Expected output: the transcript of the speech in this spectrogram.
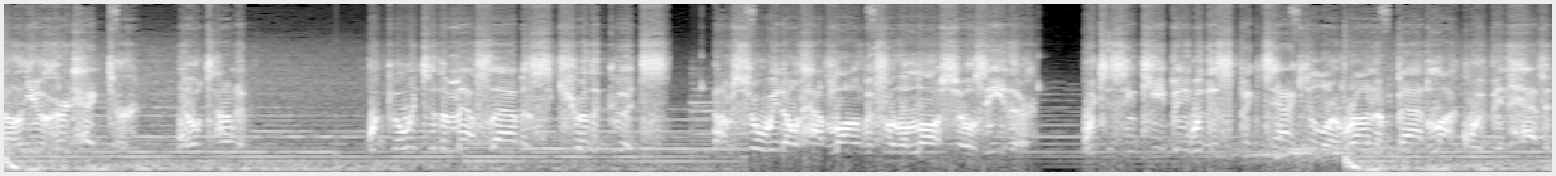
Well, you heard Hector. No time to... We go into the meth lab and secure the goods. I'm sure we don't have long before the law shows either. Which is in keeping with the spectacular run of bad luck we've been having.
